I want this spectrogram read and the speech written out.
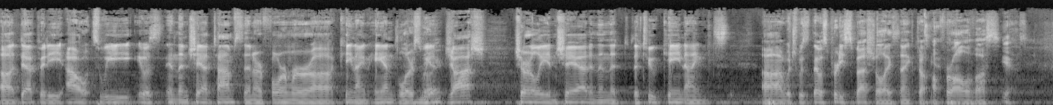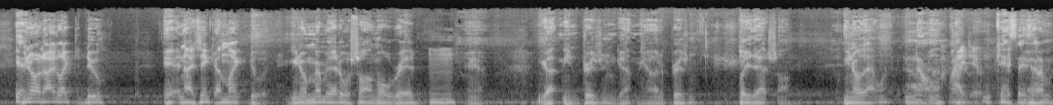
uh, deputy, out. So we it was, and then Chad Thompson, our former uh, canine handler. So we Right. had Josh, Charlie, and Chad, and then the the two canines, uh, which was that was pretty special, I think, to, for all of us. Yes. You know what I'd like to do? And I think I might do it. You know, remember that old song, Old Red? Mm-hmm. Yeah. Got me in prison, got me out of prison. Play that song. You know that one? No, I do. Can't say that I'm.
